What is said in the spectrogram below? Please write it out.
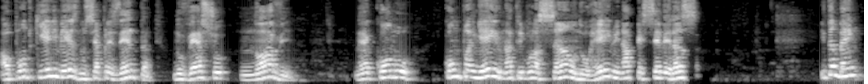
ao ponto que ele mesmo se apresenta no verso 9, né, como companheiro na tribulação, no reino e na perseverança. E também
